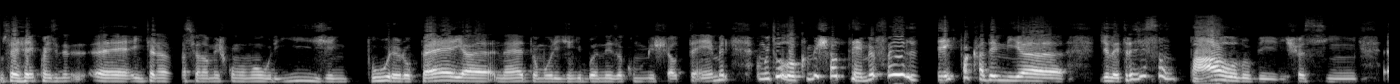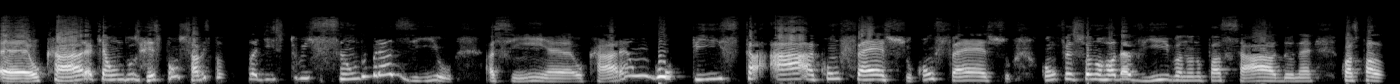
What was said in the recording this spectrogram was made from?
não ser reconhecida é, internacionalmente como uma origem pura europeia, né, ter uma origem libanesa como Michel Temer. É muito louco Michel Temer foi eleito para Academia de Letras de São Paulo, bicho, assim, é o cara que é um dos responsáveis pela destruição do Brasil. Assim, é, o cara é um golpista, ah, confesso, confesso, confessou no Roda Viva no ano passado, né, com as palavras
